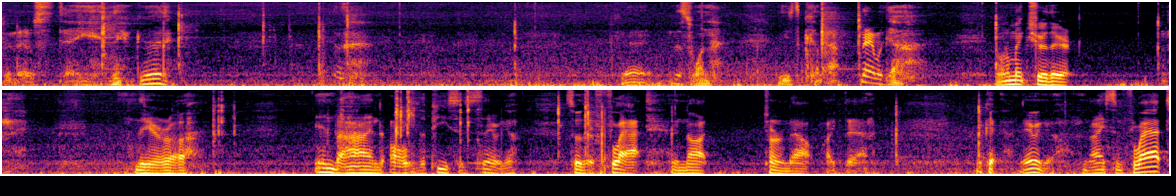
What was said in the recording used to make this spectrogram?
So that'll stay in there good. Okay, this one needs to come out. There we go. I want to make sure they're they're uh, in behind all of the pieces. There we go so they're flat and not turned out like that. Okay, there we go. Nice and flat.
